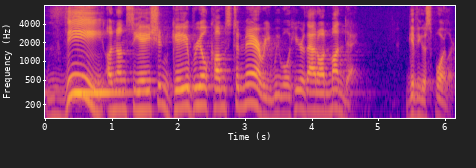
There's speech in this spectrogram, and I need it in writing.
the annunciation, Gabriel comes to Mary. We will hear that on Monday. I'll give you a spoiler.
